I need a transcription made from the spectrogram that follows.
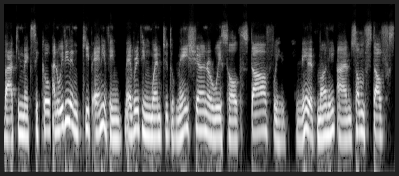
back in Mexico, and we didn't keep anything. Everything went to donation or we sold stuff. We needed money, and some stuff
